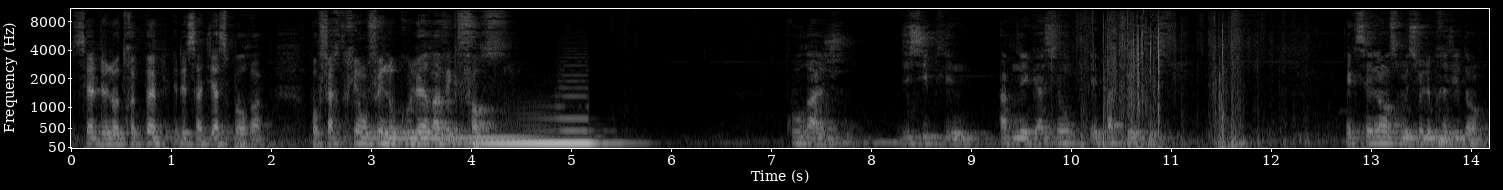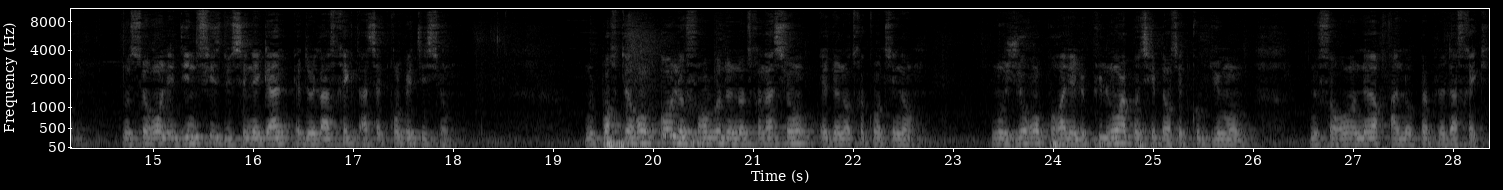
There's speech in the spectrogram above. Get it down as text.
celle de notre peuple et de sa diaspora, pour faire triompher nos couleurs avec force. Courage, discipline, abnégation et patriotisme. Excellence, Monsieur le Président, nous serons les dignes fils du Sénégal et de l'Afrique à cette compétition. Nous porterons haut le flambeau de notre nation et de notre continent. Nous jurons pour aller le plus loin possible dans cette Coupe du Monde. Nous ferons honneur à nos peuples d'Afrique.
